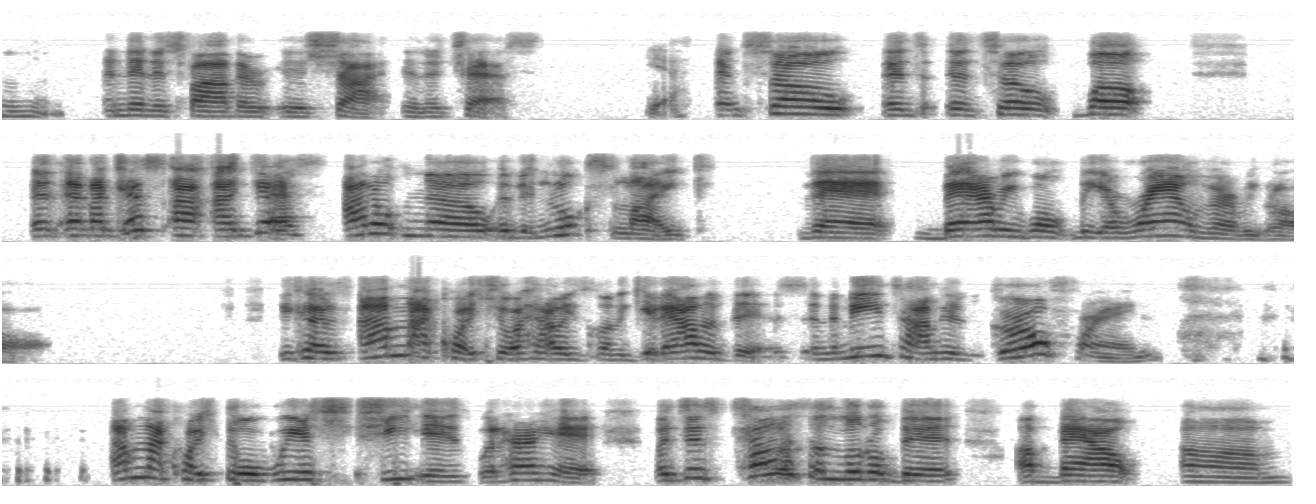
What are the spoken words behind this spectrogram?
Mhm. And then his father is shot in the chest. Yes. And so and and so well and, and I guess I, I guess I don't know if it looks like that Barry won't be around very long. Because I'm not quite sure how he's going to get out of this. In the meantime, his girlfriend, I'm not quite sure where she is with her head. But just tell us a little bit about um,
